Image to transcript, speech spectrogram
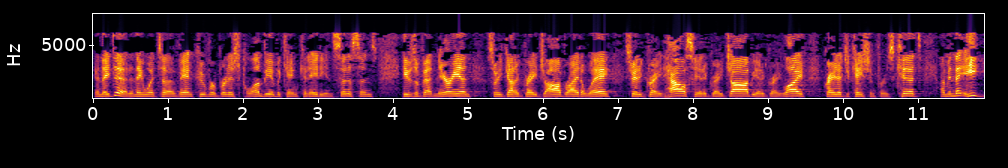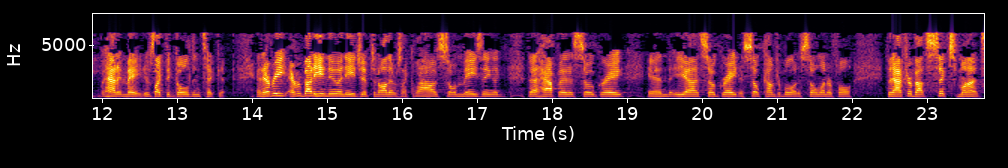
And they did. And they went to Vancouver, British Columbia, became Canadian citizens. He was a veterinarian, so he got a great job right away. So he had a great house, he had a great job, he had a great life, great education for his kids. I mean, they, he had it made. It was like the golden ticket. And every, everybody he knew in Egypt and all that was like, wow, it's so amazing that happened. It's so great. And yeah, it's so great. And it's so comfortable and it's so wonderful. But after about six months,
